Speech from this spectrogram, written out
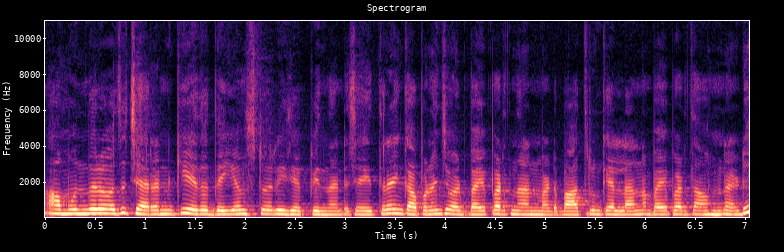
ఆ ముందు రోజు చరణ్కి ఏదో దెయ్యం స్టోరీ చెప్పిందంట చైత్ర. ఇంకా అప్పటి నుంచి వాడు భయపడుతున్నాడు అనమాట బాత్రూమ్కి వెళ్ళాలన్నా భయపడతా ఉన్నాడు.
